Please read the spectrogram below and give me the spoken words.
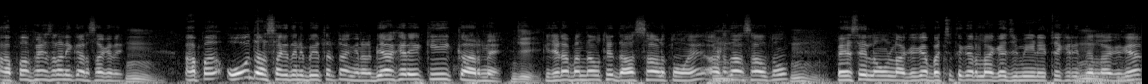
ਆਪਾਂ ਫੈਸਲਾ ਨਹੀਂ ਕਰ ਸਕਦੇ। ਆਪਾਂ ਉਹ ਦੱਸ ਸਕਦੇ ਨੇ ਬਿਹਤਰ ਢੰਗ ਨਾਲ ਵੀ ਆਖਿਰ ਇਹ ਕੀ ਕਾਰਨ ਹੈ ਕਿ ਜਿਹੜਾ ਬੰਦਾ ਉੱਥੇ 10 ਸਾਲ ਤੋਂ ਹੈ 8-10 ਸਾਲ ਤੋਂ ਪੈਸੇ ਲਾਉਣ ਲੱਗ ਗਿਆ ਬਚਤ ਕਰਨ ਲੱਗ ਗਿਆ ਜ਼ਮੀਨ ਇੱਥੇ ਖਰੀਦਣ ਲੱਗ ਗਿਆ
